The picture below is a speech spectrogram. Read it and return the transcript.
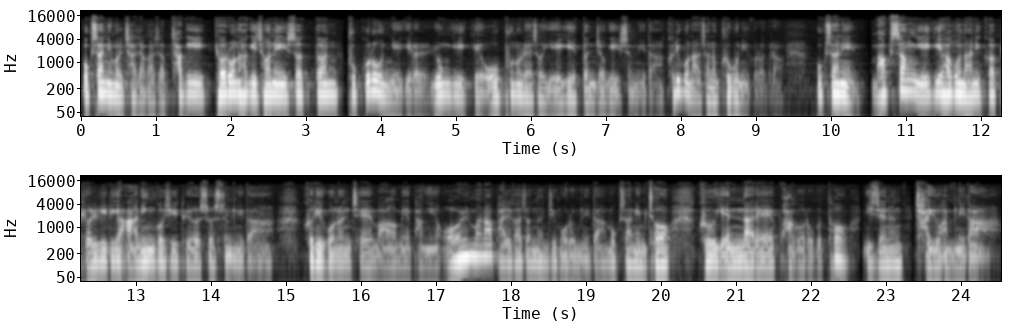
목사님을 찾아가서 자기 결혼하기 전에 있었던 부끄러운 얘기를 용기 있게 오픈을 해서 얘기했던 적이 있습니다. 그리고 나서는 그분이 그러더라고요. 목사님, 막상 얘기하고 나니까 별일이 아닌 것이 되었었습니다. 그리고는 제 마음의 방이 얼마나 밝아졌는지 모릅니다. 목사님, 저 그 옛날의 과거로부터 이제는 자유합니다.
